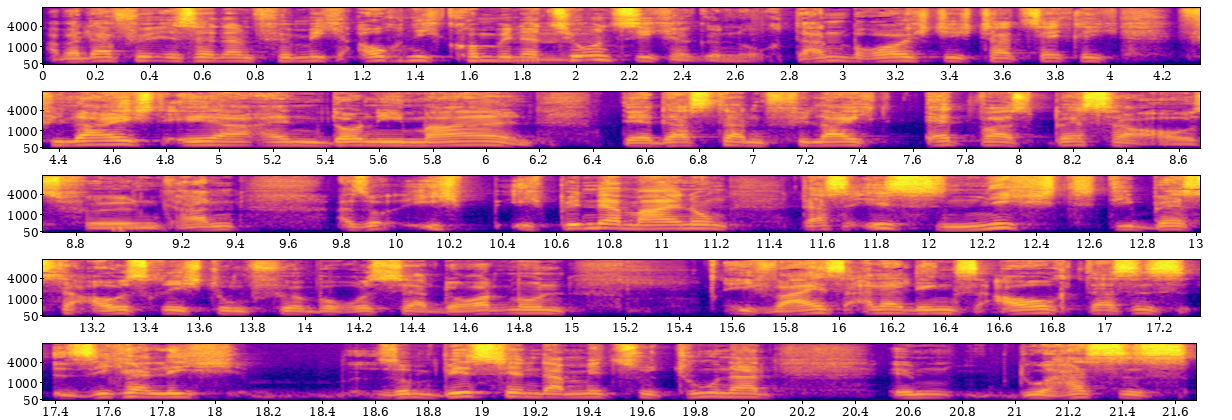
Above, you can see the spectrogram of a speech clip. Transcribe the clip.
aber dafür ist er dann für mich auch nicht kombinationssicher mhm. genug. Dann bräuchte ich tatsächlich vielleicht eher einen Donny Malen, der das dann vielleicht etwas besser ausfüllen kann. Also ich, ich bin der Meinung, das ist nicht die beste Ausrichtung für Borussia Dortmund. Ich weiß allerdings auch, dass es sicherlich so ein bisschen damit zu tun hat, du hast es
